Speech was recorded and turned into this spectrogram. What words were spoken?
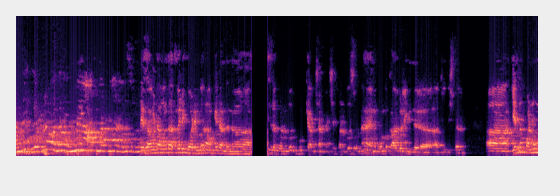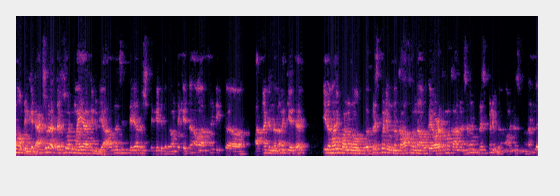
வந்து எவ்வளவு வந்து அவன்கிட்ட வந்து அத்லெட்டிக் பாடி போது அவன் கேட்டான் அந்த நான் பண்ணும்போது புக் கேம்ப் சாம்பியன்ஷிப் பண்ணும்போது சொன்னேன். எனக்கு ரொம்ப கால் வலிக்குது ஜோதிஷ்வர் என்ன பண்ணணும் அப்படின்னு கேட்டேன். ஆக்சுவலா தட்ஸ் வாட் மை ஆட்டிடியூட் யாரும் சரி தெரியாத விஷயத்தை கேட்டு அவன்கிட்ட கேட்டேன். அவன் அத்லெட்டிக் அத்லெட் இருந்ததுனால கேட்டேன். இதை மாதிரி பண்ணணும் ப்ரெஸ் பண்ணி விடணும். காஃப் வந்து அவன் வழக்கமா கால் வச்சுன்னா ப்ரெஸ் பண்ணி விடணும். அவன் என்ன சொன்னா இல்ல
